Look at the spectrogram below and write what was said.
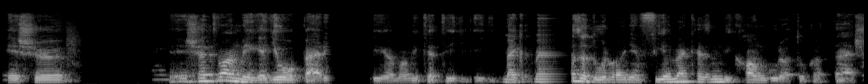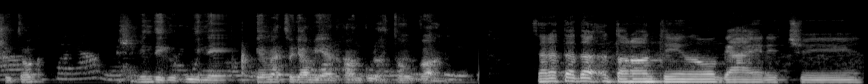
És, és hát van még egy jó pár film, amiket így, így meg, meg az a durva, hogy én filmekhez mindig hangulatokat társítok, és mindig úgy nézem, hogy amilyen hangulatom van. Szereted a Tarantino, Guy Ritchie,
